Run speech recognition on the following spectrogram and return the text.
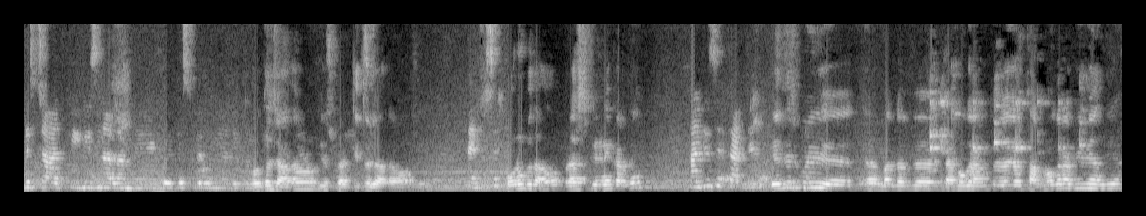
ਡਿਸਚਾਰਜ ਪੀਵੀਜ਼ ਨਾਲ ਆਉਂਦੇ ਨੇ ਕੋਈ ਡਿਸਪੈਰੋਨੀਆ ਦੀ ਉਹ ਤਾਂ ਜ਼ਿਆਦਾ ਹੋਣਗੇ ਉਸ 30 ਤੋਂ ਜ਼ਿਆਦਾ ਹੋਣਗੇ। ਹਾਂਜੀ ਸਰ ਉਹਨੂੰ ਬਤਾਓ ਬ੍ਰੈਸਟ ਸਕਰੀਨਿੰਗ ਕਰਦੇ ਹੋ? ਹਾਂਜੀ ਸਰ ਕਰਦੇ ਹਾਂ। ਇਹਦੇ 'ਚ ਕੋਈ ਅਹ, ਮਤਲਬ ਮੈਮੋਗ੍ਰਾਮ ਤੋਂ ਜਾਂ ਥਰਮੋਗ੍ਰਾਫੀ ਵੀ ਆਉਂਦੀ ਆ?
